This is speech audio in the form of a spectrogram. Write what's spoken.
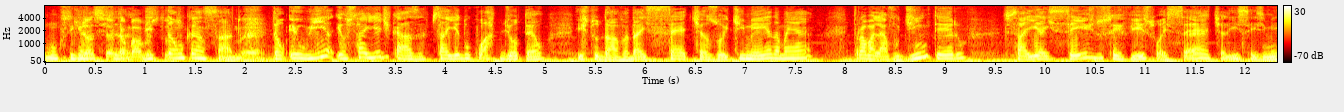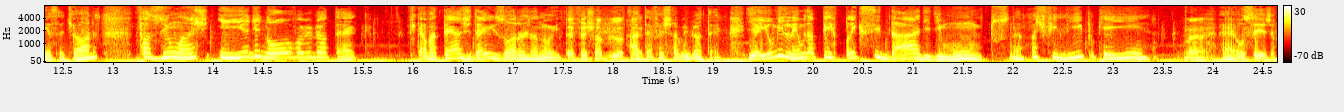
não conseguia Já mais de tão cansado. É. Então eu ia, eu saía de casa, saía do quarto de hotel, estudava das sete às oito e meia da manhã, trabalhava o dia inteiro, saía às seis do serviço, às sete, ali, seis e meia, sete horas, fazia um lanche e ia de novo à biblioteca. Ficava até às 10 horas da noite. Até fechar a biblioteca. Até fechar a biblioteca. E aí eu me lembro da perplexidade de muitos, né? Mas Felipe, o que é isso? É. É, ou seja,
